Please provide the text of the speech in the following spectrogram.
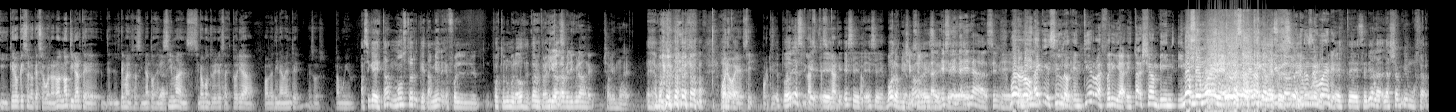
Y creo que eso es lo que hace bueno, ¿no? No tirarte del tema de los asesinatos de Claro. encima, en- sino construir esa historia paulatinamente. Eso es- está muy bien. Así que ahí está Monster, que también fue el puesto número 2 de todas nuestras Y listas. otra película donde Charlize muere. Eh, bueno, Bueno, eh, sí, porque. Podría decir la que, eh, ese, No. ese es Boromir, ¿no? Inyección Es, este- es la. Es la eh, Bueno, no, hay que decirlo, en Tierra Fría está Sean Bean y no Y se no muere. muere. Esa es la única La película excepción, donde y no, no se muere. Este, sería la, la Jean Bean mujer.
